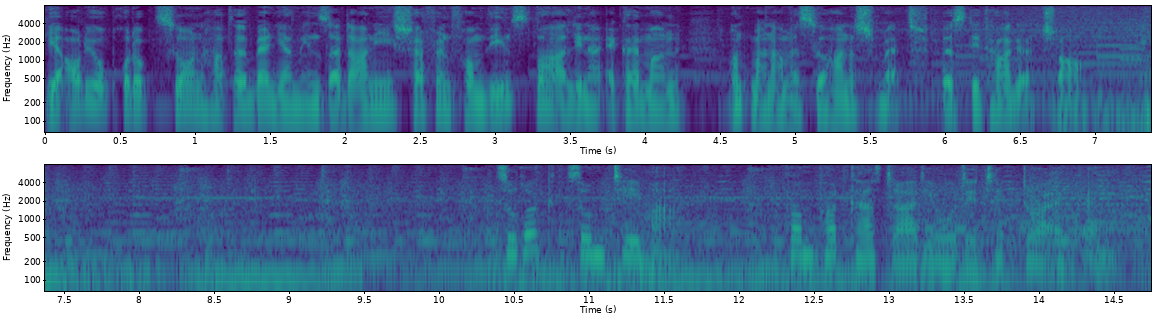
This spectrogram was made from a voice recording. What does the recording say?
Die Audioproduktion hatte Benjamin Sadani, Chefin vom Dienst war Alina Eckelmann und mein Name ist Johannes Schmidt. Bis die Tage. Ciao. Zurück zum Thema vom Podcast Radio Detektor FM.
